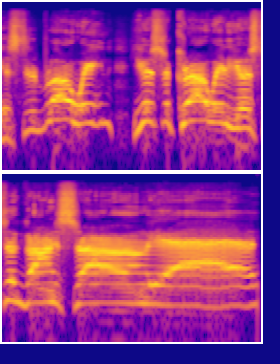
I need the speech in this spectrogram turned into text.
You're still blowing, you're still crowing, you're still going strong, yes.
